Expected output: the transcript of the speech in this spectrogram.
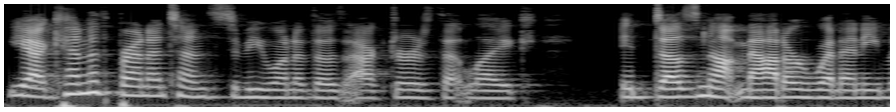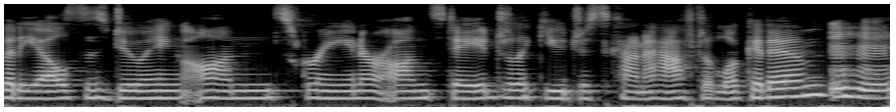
Yeah, Kenneth Branagh tends to be one of those actors that, like, it does not matter what anybody else is doing on screen or on stage. Like, you just kind of have to look at him. hmm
